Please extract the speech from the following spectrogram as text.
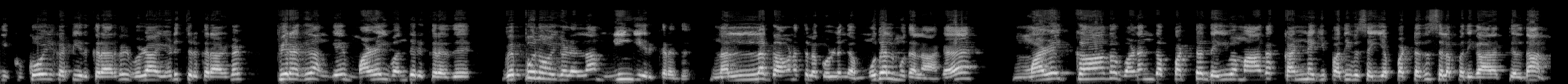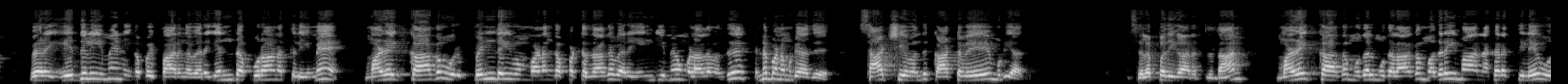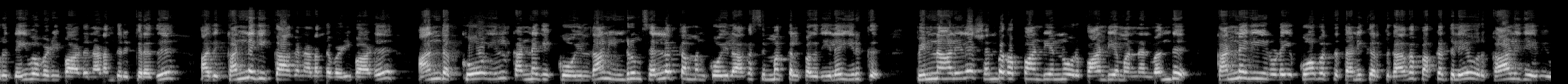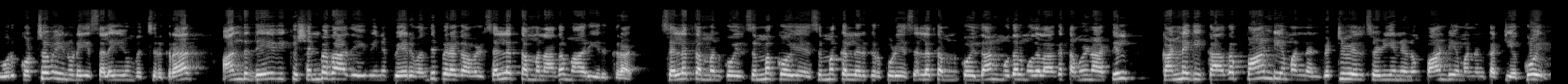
கண்ணகிக்கு கோயில் கட்டி இருக்கிறார்கள் விழா எடுத்திருக்கிறார்கள். பிறகு அங்கே மழை வந்திருக்கிறது. வெப்ப நோய்கள் எல்லாம் நீங்கி இருக்கிறது. நல்ல கவனத்துல கொள்ளுங்க. முதல் முதலாக மழைக்காக வணங்கப்பட்ட தெய்வமாக கண்ணகி பதிவு செய்யப்பட்டது சிலப்பதிகாரத்தில் தான். வேற எதுலையுமே நீங்க போய் பாருங்க. வேற எந்த புராணத்திலையுமே மழைக்காக ஒரு பெண் தெய்வம் வணங்கப்பட்டதாக வேற எங்கேயுமே உங்களால வந்து என்ன பண்ண முடியாது. சாட்சியை வந்து காட்டவே முடியாது. சிலப்பதிகாரத்தில் தான் மழைக்காக முதல் முதலாக மதுரை மாநகரத்திலே ஒரு தெய்வ வழிபாடு நடந்திருக்கிறது. அது கண்ணகிக்காக நடந்த வழிபாடு. அந்த கோயில் கண்ணகி கோயில் தான் இன்றும் செல்லத்தம்மன் கோயிலாக சிம்மக்கல் பகுதியிலே இருக்கு. பின்னாளிலே செண்பக பாண்டியன் ஒரு பாண்டிய மன்னன் வந்து கண்ணகியினுடைய கோபத்தை தணிக்கிறதுக்காக பக்கத்திலேயே ஒரு காளி தேவி ஒரு கொற்றவையினுடைய சிலையும் வச்சிருக்கிறார். அந்த தேவிக்கு செண்பகா தேவின்னு பேரு வந்து பிறகு அவள் செல்லத்தம்மனாக மாறி இருக்கிறாள் செல்லத்தம்மன் கோயில் சிம்ம கோயில் சிம்மக்கல்ல இருக்கக்கூடிய செல்லத்தம்மன் கோயில் தான் முதல் முதலாக தமிழ்நாட்டில் கண்ணகிக்காக பாண்டிய மன்னன் வெற்றிவேல் செழியன் எனும் பாண்டிய மன்னன் கட்டிய கோயில்.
